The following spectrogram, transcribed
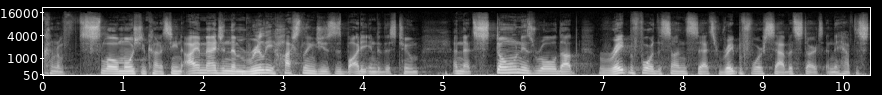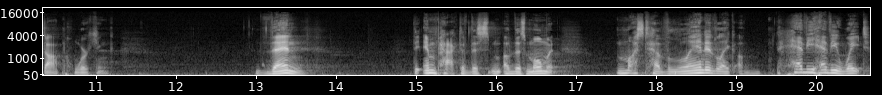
kind of slow motion kind of scene. I imagine them really hustling Jesus' body into this tomb and that stone is rolled up right before the sun sets, right before Sabbath starts, and they have to stop working. Then the impact of this, of this moment must have landed like a heavy, heavy weight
